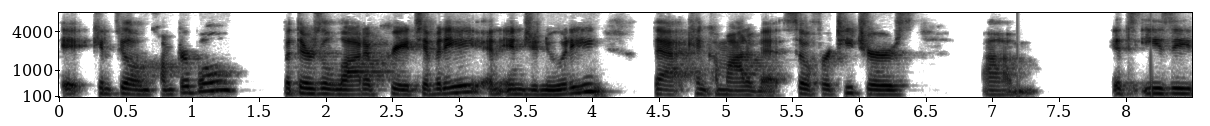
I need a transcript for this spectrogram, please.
it can feel uncomfortable but there's a lot of creativity and ingenuity that can come out of it. So for teachers um, it's easy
